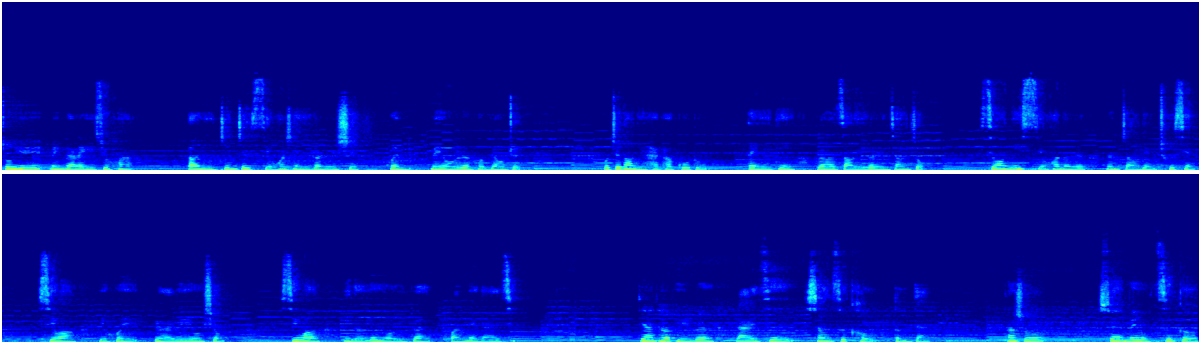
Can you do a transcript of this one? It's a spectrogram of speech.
终于明白了一句话：当你真正喜欢上一个人时，会没有任何标准。我知道你害怕孤独，但一定不要找一个人将就。希望你喜欢的人能早点出现，希望你会越来越优秀，希望你能拥有一段完美的爱情。第二条评论来自巷子口等待，他说：“虽然没有资格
